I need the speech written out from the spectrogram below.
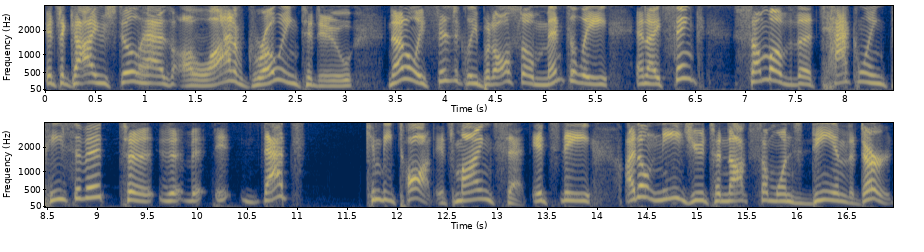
it's a guy who still has a lot of growing to do, not only physically but also mentally. And I think some of the tackling piece of it to that's can be taught. It's mindset. It's the I don't need you to knock someone's D in the dirt,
